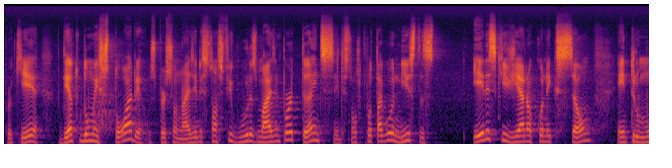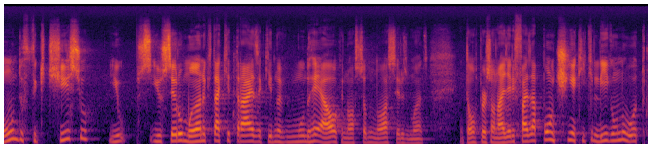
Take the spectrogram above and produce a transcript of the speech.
Porque dentro de uma história, os personagens eles são as figuras mais importantes. Eles são os protagonistas eles que geram a conexão entre o mundo fictício e o, e o ser humano que está aqui atrás, aqui no mundo real, que nós somos nós, seres humanos. Então o personagem ele faz a pontinha aqui que liga um no outro.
